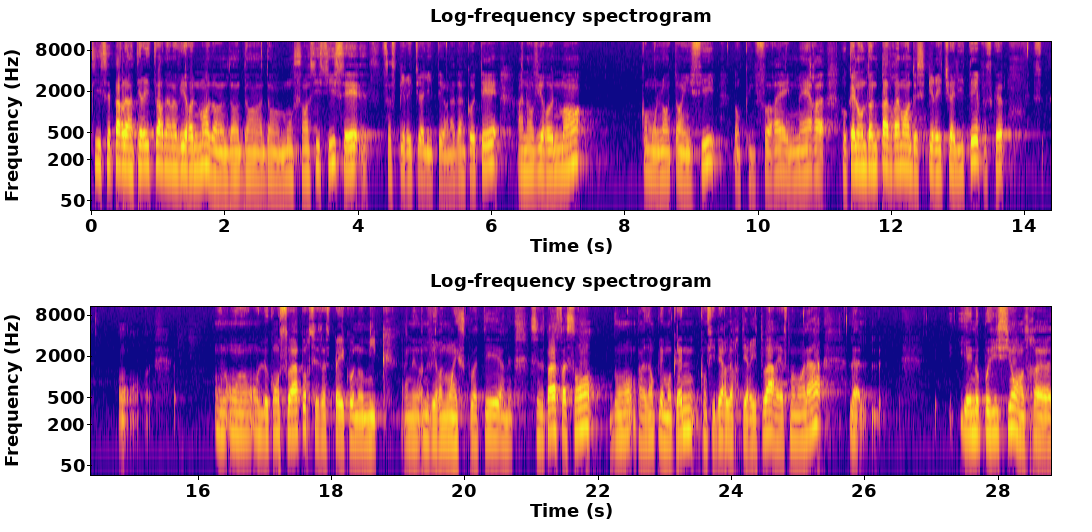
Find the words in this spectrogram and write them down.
qui sépare un territoire d'un environnement, dans, mon sens ici, c'est sa spiritualité. On a d'un côté un environnement, comme on l'entend ici, donc une forêt, une mer, auquel on ne donne pas vraiment de spiritualité, parce que on, le conçoit pour ses aspects économiques, un, environnement exploité. ce n'est pas la façon dont, par exemple, les Mokren considèrent leur territoire. Et à ce moment-là, il y a une opposition entre euh,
